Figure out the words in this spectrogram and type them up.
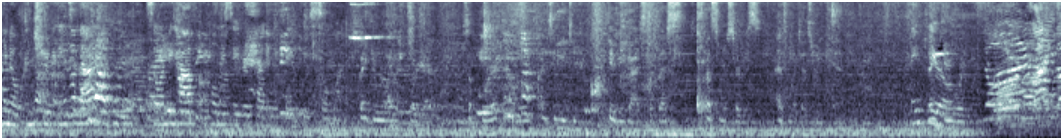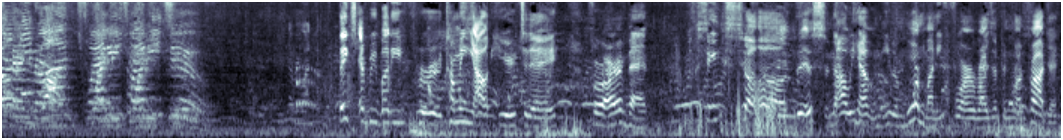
you know, contributing to that. So on behalf of Holy Savior Academy, thank you so much. Thank you very much for your support and we'll continue to give you guys the best customer service as much as we can. Thank Thank you. you. Sword Rise Up and Run 2022. Thanks everybody for coming out here today for our event. Thanks to uh, this, now we have even more money for our Rise Up and Run project.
